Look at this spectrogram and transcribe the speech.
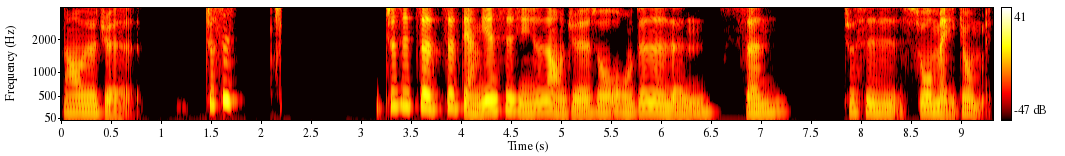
然后我就觉得，就是就是这这两件事情，就让我觉得说，哦，真的人生就是说美就美，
